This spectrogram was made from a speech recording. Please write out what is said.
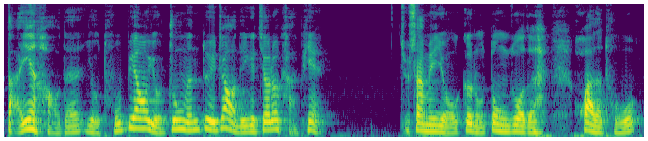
打印好的、有图标、有中文对照的一个交流卡片，就上面有各种动作的画的图，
